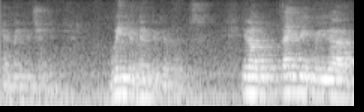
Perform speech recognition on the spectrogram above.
can make a change. We can make a difference. You know, thank you, we, uh,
